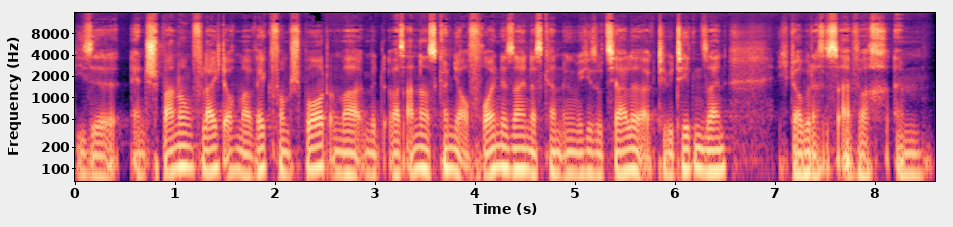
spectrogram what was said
diese Entspannung vielleicht auch mal weg vom Sport und mal mit was anderes können ja auch Freunde sein, das kann irgendwelche soziale Aktivitäten sein. Ich glaube, das ist einfach ähm,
